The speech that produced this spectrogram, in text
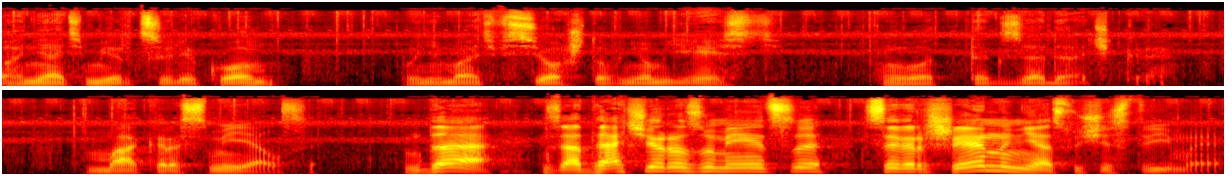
Понять мир целиком, понимать все, что в нем есть, вот так задачка. Мак рассмеялся. Да, задача, разумеется, совершенно неосуществимая.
